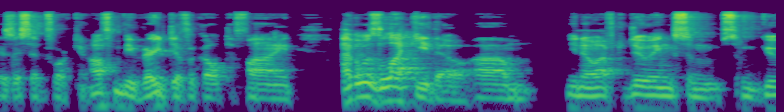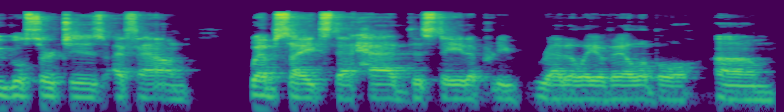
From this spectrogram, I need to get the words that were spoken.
as i said before can often be very difficult to find. I was lucky though. Um, you know after doing some some google searches i found websites that had this data pretty readily available. Um,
